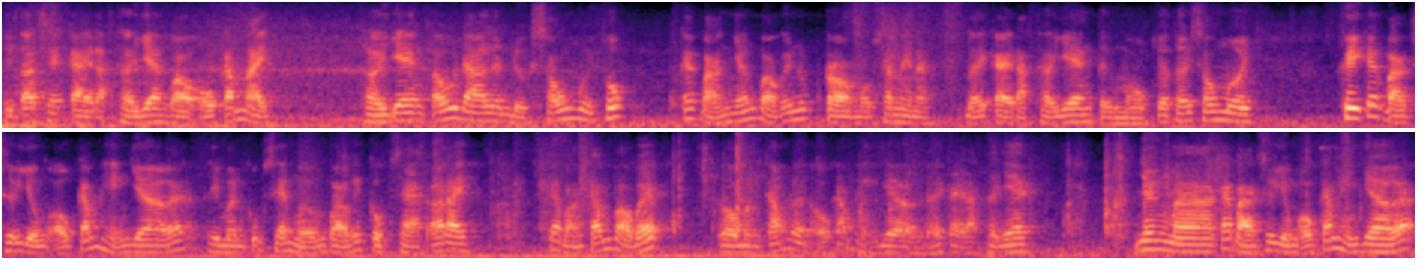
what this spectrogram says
Thì ta sẽ cài đặt thời gian vào ổ cắm này thời gian tối đa lên được 60 phút. Các bạn nhấn vào cái nút tròn màu xanh này nè để cài đặt thời gian từ 1 cho tới 60 khi các bạn sử dụng ổ cắm hẹn giờ á, thì mình cũng sẽ mượn vào cái cục sạc ở đây. Các bạn cắm vào bếp rồi mình cắm lên ổ cắm hẹn giờ để cài đặt thời gian. Nhưng mà các bạn sử dụng ổ cắm hẹn giờ á,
